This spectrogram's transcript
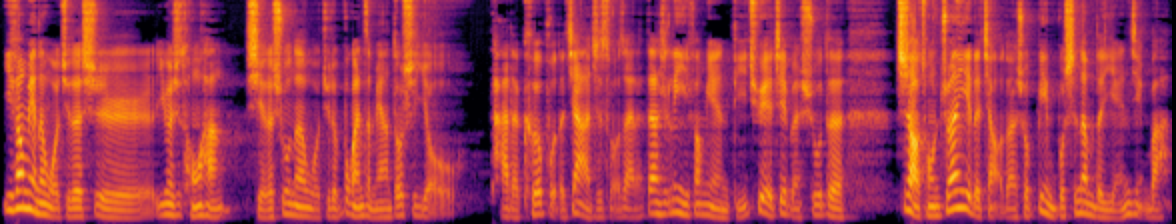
一方面呢，我觉得是因为是同行写的书呢，我觉得不管怎么样都是有它的科普的价值所在的。但是另一方面，的确这本书的。至少从专业的角度来说，并不是那么的严谨吧？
